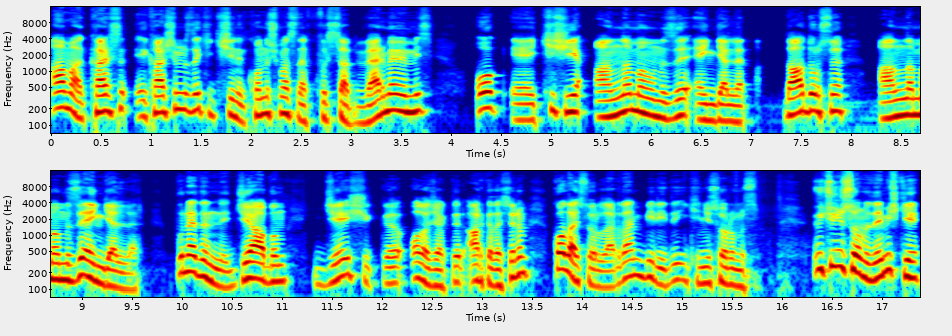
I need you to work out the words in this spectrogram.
Ama karşı, e, karşımızdaki kişinin konuşmasına fırsat vermememiz o e, kişiyi anlamamamızı engeller. Daha doğrusu anlamamızı engeller. Bu nedenle cevabım C şıkkı olacaktır arkadaşlarım. Kolay sorulardan biriydi ikinci sorumuz. Üçüncü sorumda demiş ki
